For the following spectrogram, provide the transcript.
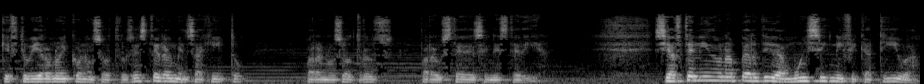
que estuvieron hoy con nosotros. Este era el mensajito para nosotros, para ustedes en este día. Si has tenido una pérdida muy significativa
